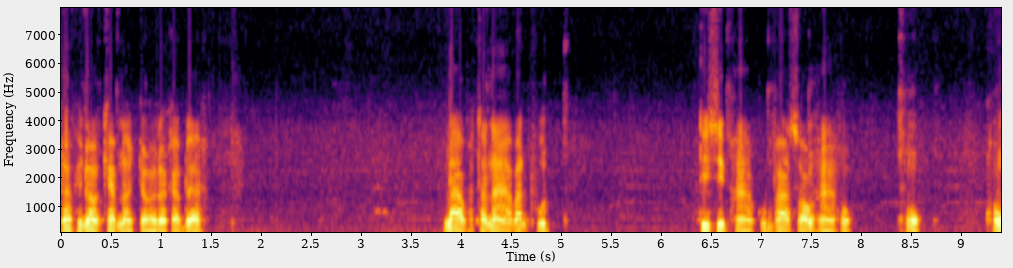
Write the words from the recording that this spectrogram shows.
อะพี่น้องแคปหน้าจอยแล้วครับเด้อล่าพัฒนาวันพุธที่สิบหากุมภาสองหาหกหกของ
